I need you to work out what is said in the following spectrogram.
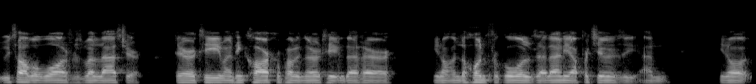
We saw about Waterford as well last year. They're a team. I think Cork are probably another team that are you know on the hunt for goals at any opportunity. And you know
